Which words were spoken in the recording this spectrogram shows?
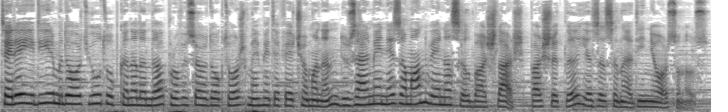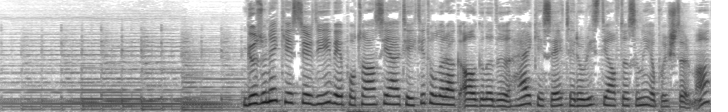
TR724 YouTube kanalında Profesör Doktor Mehmet Efe Çaman'ın Düzelme ne zaman ve nasıl başlar başlıklı yazısını dinliyorsunuz. Gözüne kestirdiği ve potansiyel tehdit olarak algıladığı herkese terörist yaftasını yapıştırma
